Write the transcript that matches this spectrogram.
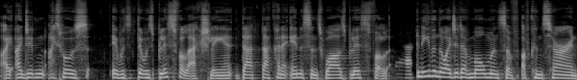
I, I didn't. I suppose it was there was blissful actually. Eh, that that kind of innocence was blissful, and even though I did have moments of of concern,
